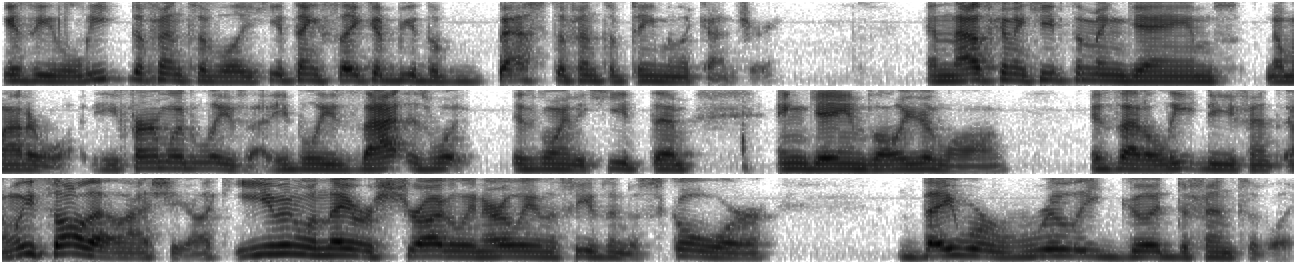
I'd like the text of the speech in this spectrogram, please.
is elite defensively. He thinks they could be the best defensive team in the country. And that's going to keep them in games no matter what. He firmly believes that. He believes that is what is going to keep them in games all year long is that elite defense. And we saw that last year. Like even when they were struggling early in the season to score, they were really good defensively.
